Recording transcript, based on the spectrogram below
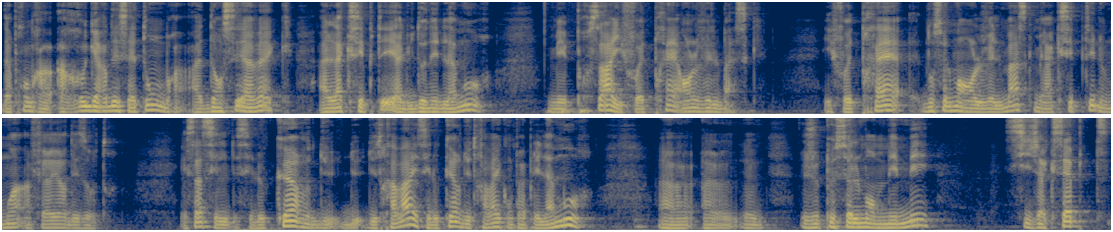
d'apprendre à, à, regarder cette ombre, à danser avec, à l'accepter, à lui donner de l'amour. Mais pour ça, il faut être prêt à enlever le masque. Il faut être prêt non seulement à enlever le masque, mais à accepter le moi inférieur des autres. Et ça, c'est le, cœur du, travail, c'est le cœur du travail qu'on peut appeler l'amour. Euh, euh, je peux seulement m'aimer si j'accepte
